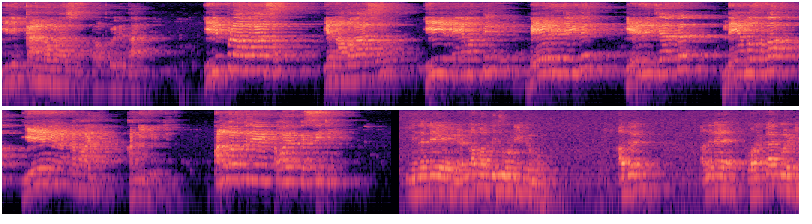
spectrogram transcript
ഇരിക്കാനുള്ള അവകാശം ഉറപ്പുവരുത്താൻ ഇരിപ്പിടാവകാശം എന്ന അവകാശം ഈ നിയമത്തിൽ ഭേദം ചെയ്ത് എഴുതി ചേർത്ത് നിയമസഭ ഏകകണ്ഠമായി അംഗീകരിച്ചു. അതുപോലെ തന്നെ ടോയ്ലറ്റ് ഫെസിലിറ്റി. ഇതിന്റെ എണ്ണം വർദ്ധിച്ചുകൊണ്ടിരിക്കുന്നു. അത് അതിനെ കുറയ്ക്കാൻ വേണ്ടി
